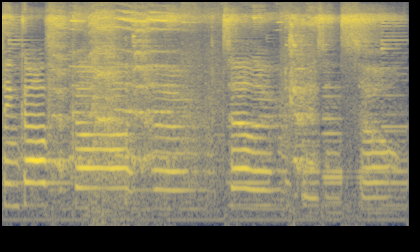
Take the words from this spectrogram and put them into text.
think I forgot her. Tell her it isn't so.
